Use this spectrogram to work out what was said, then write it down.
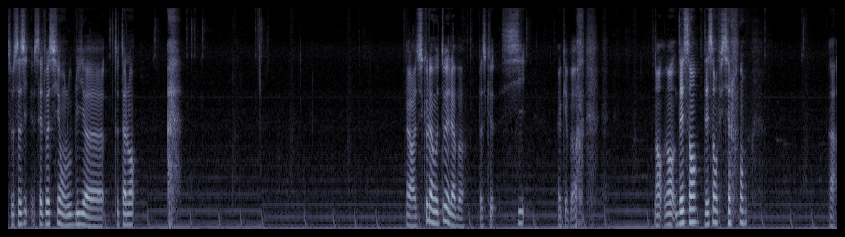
Cette fois-ci, on l'oublie euh, totalement. Alors, est-ce que la moto est là-bas? Parce que si... Ok, bah... Non, non, descends, descends officiellement. Ah.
